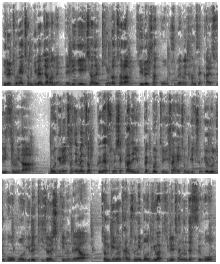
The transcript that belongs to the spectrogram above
이를 통해 전기뱀 장어는 내비게이션을 킨 것처럼 길을 찾고 주변을 탐색할 수 있습니다. 먹이를 찾으면 접근해 순식간에 600V 이상의 전기 충격을 주고 먹이를 기절시키는데요. 전기는 단순히 먹이와 길을 찾는 데 쓰고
